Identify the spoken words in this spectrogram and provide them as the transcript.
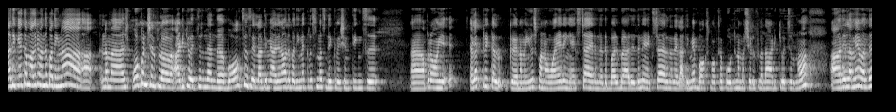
அதுக்கேற்ற மாதிரி வந்து பார்த்திங்கன்னா நம்ம ஓப்பன் ஷெல்ஃபில் அடுக்கி வச்சுருந்த அந்த பாக்ஸஸ் எல்லாத்தையுமே அதெல்லாம் வந்து பார்த்திங்கன்னா கிறிஸ்மஸ் டெக்கரேஷன் திங்ஸு அப்புறம் எலக்ட்ரிக்கலுக்கு நம்ம யூஸ் பண்ண ஒயரிங் எக்ஸ்ட்ரா இருந்தது பல்பு அது இதுன்னு எக்ஸ்ட்ரா இருந்தது எல்லாத்தையுமே பாக்ஸ் பாக்ஸாக போட்டு நம்ம ஷெல்ஃபில் தான் அடுக்கி வச்சுருந்தோம். அது எல்லாமே வந்து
